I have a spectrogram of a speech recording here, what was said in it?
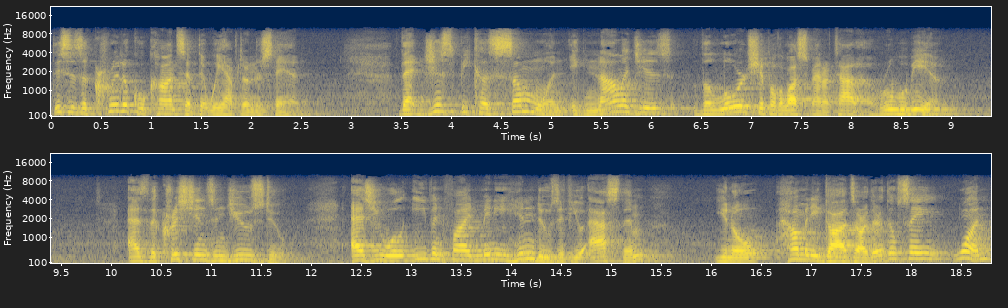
This is a critical concept that we have to understand. That just because someone acknowledges the lordship of Allah subhanahu wa ta'ala, rububiyyah, as the Christians and Jews do, as you will even find many Hindus, if you ask them, you know, how many gods are there? They'll say one.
